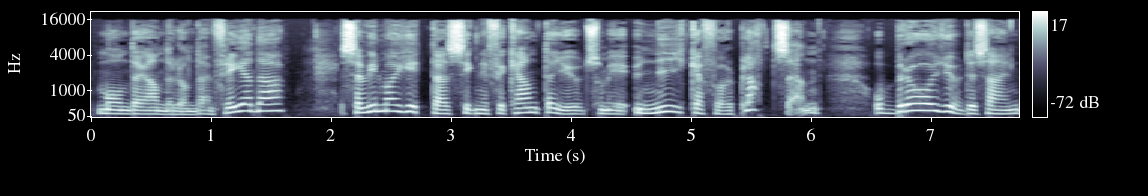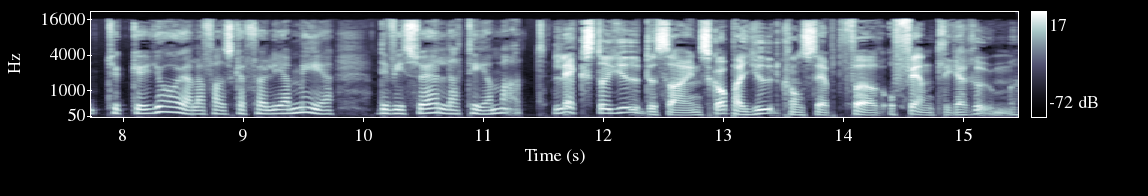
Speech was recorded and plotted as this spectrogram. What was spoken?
måndag är annorlunda än fredag. Sen vill man ju hitta signifikanta ljud som är unika för platsen. Och bra ljuddesign tycker jag i alla fall ska följa med det visuella temat. Lexter ljuddesign skapar ljudkoncept för offentliga rum.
